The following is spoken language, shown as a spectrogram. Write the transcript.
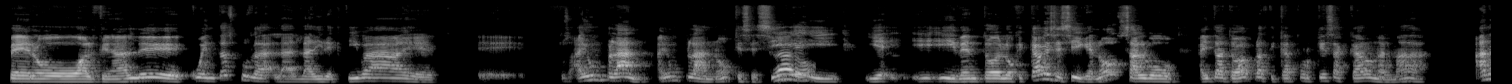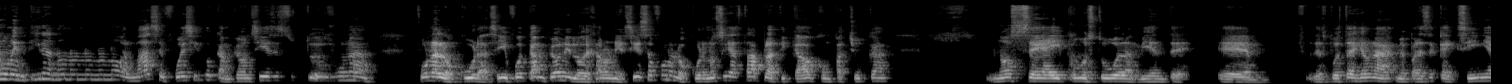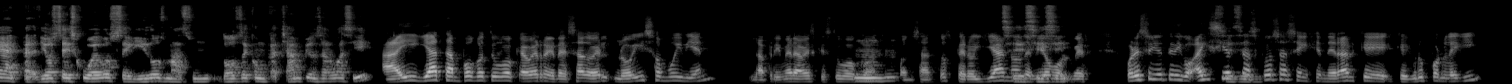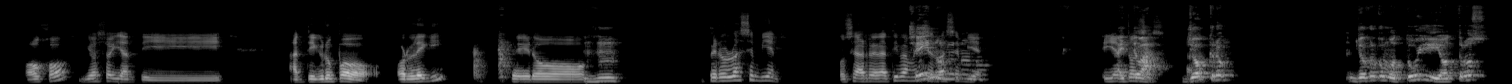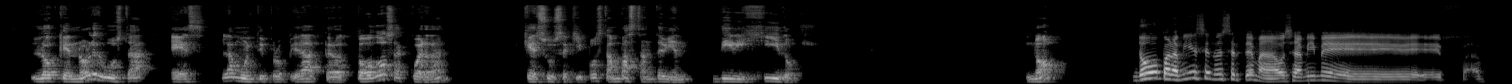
pero al final de cuentas, pues la, la, directiva, eh, eh, pues hay un plan, hay un plan, ¿no? Que se sigue y, y, y, dentro de lo que cabe se sigue, ¿no? Salvo, ahí te, te voy a platicar por qué sacaron a Almada. Ah, no, mentira, no, no, no, no, no, Almada se fue siendo campeón, sí, eso es una, fue una locura, sí, fue campeón y lo dejaron ir, sí, eso fue una locura, no sé, ya estaba platicado con Pachuca, no sé ahí cómo estuvo el ambiente, eh, después trajeron una, me parece que Ixiña perdió seis juegos seguidos más un, dos de Conca Champions, algo así. Ahí ya tampoco tuvo que haber regresado él. Lo hizo muy bien la primera vez que estuvo con, Santos, pero ya no debió volver. Por eso yo te digo, hay ciertas cosas en general que, que Grupo Orlegui, ojo, yo soy anti, anti Grupo Orlegui, pero, pero lo hacen bien. O sea, relativamente lo hacen bien. Ahí te va. Yo creo, yo creo como tú y otros, lo que no les gusta es la multipropiedad, pero todos se acuerdan que sus equipos están bastante bien dirigidos. ¿No? No, para mí ese no es el tema. O sea, a mí me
